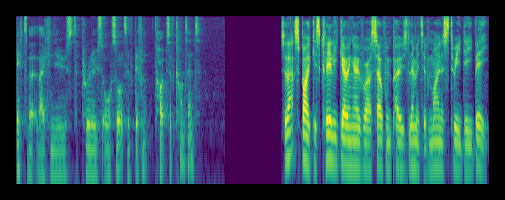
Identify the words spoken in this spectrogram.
that they can use to produce all sorts of different types of content. So that spike is clearly going over our self-imposed limit of minus 3 dB.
